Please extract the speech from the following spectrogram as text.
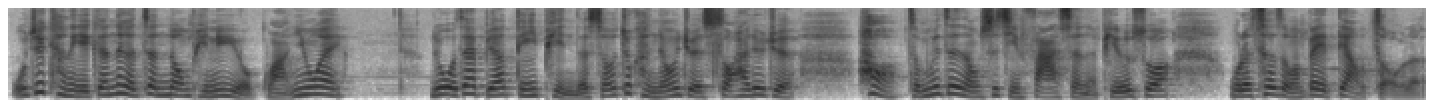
我觉得可能也跟那个振动频率有关。因为如果在比较低频的时候，就可能会觉得受他，就觉得，哦，怎么会这种事情发生了？比如说，我的车怎么被调走了？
